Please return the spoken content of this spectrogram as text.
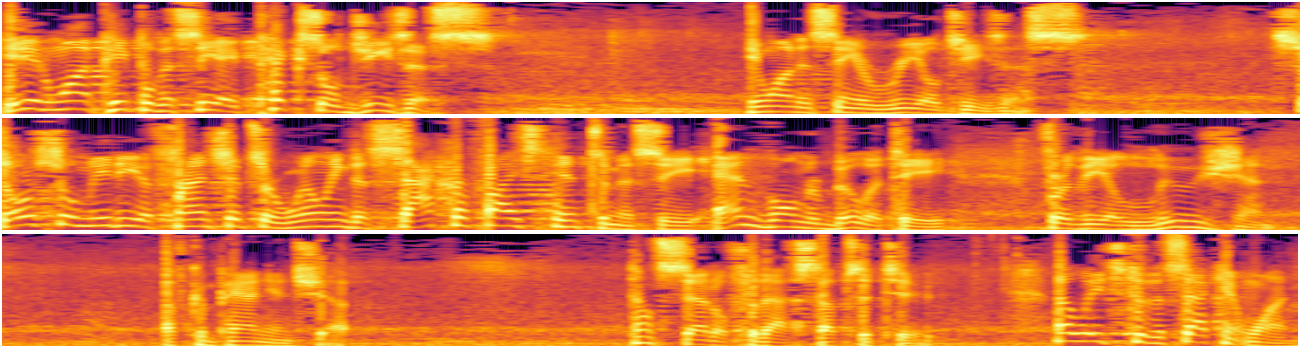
He didn't want people to see a pixel Jesus. He wanted to see a real Jesus. Social media friendships are willing to sacrifice intimacy and vulnerability for the illusion of companionship. Don't settle for that substitute. That leads to the second one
